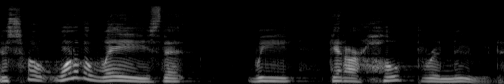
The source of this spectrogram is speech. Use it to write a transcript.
And so, one of the ways that we get our hope renewed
